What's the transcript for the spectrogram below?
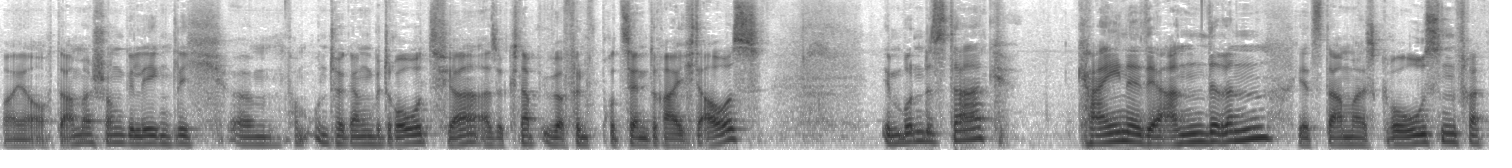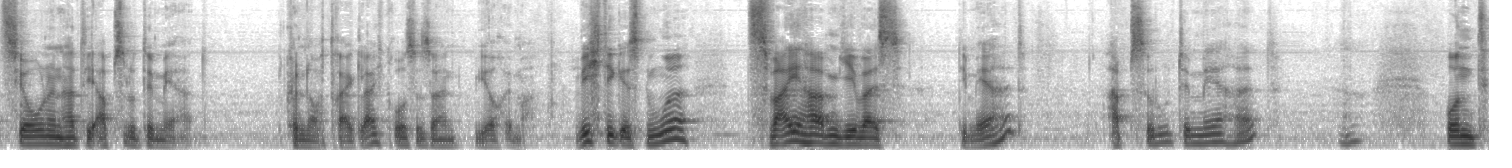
war ja auch damals schon gelegentlich ähm, vom Untergang bedroht. Ja, also knapp über 5 Prozent reicht aus im Bundestag. Keine der anderen, jetzt damals großen Fraktionen, hat die absolute Mehrheit. Können auch drei gleich große sein, wie auch immer. Wichtig ist nur, zwei haben jeweils die Mehrheit, absolute Mehrheit, und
